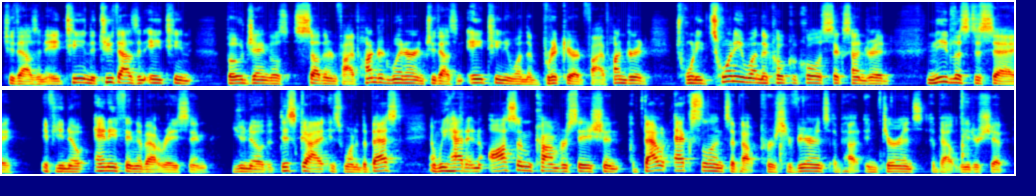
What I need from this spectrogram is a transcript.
2018, the 2018 Bojangles Southern 500 winner. In 2018, he won the Brickyard 500. 2020 won the Coca Cola 600. Needless to say, if you know anything about racing, you know that this guy is one of the best. And we had an awesome conversation about excellence, about perseverance, about endurance, about leadership.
